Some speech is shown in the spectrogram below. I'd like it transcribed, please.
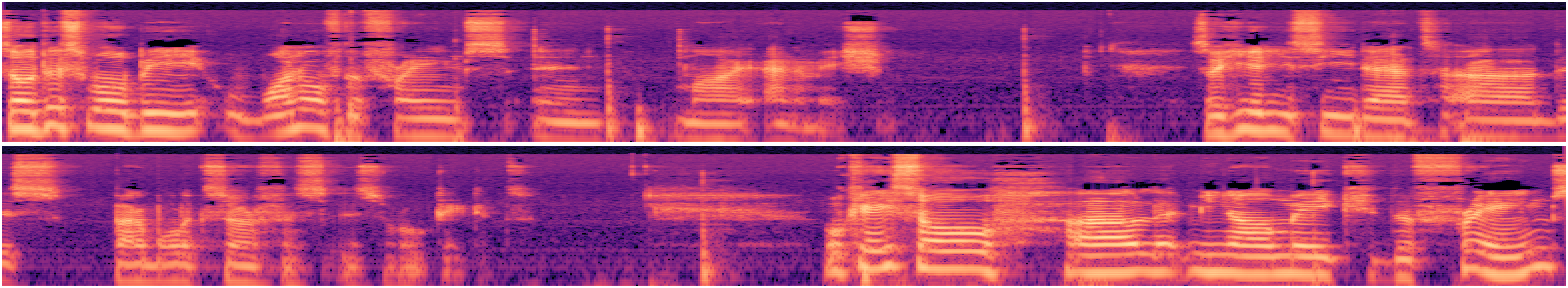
So this will be one of the frames in my animation. So here you see that uh, this parabolic surface is rotated. Okay, so uh, let me now make the frames.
